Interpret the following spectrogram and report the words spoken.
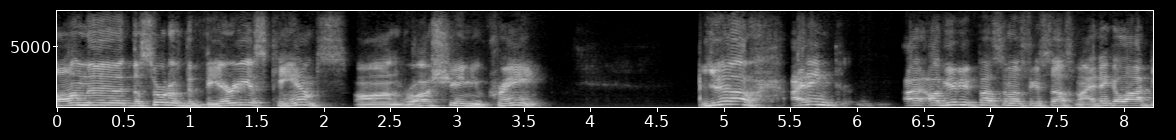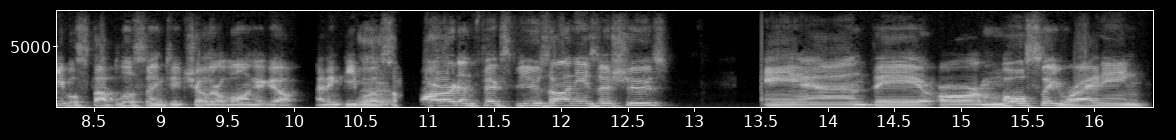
On the the sort of the various camps on Russia and Ukraine, you know, I think I'll give you a pessimistic assessment. I think a lot of people stopped listening to each other long ago. I think people have some hard and fixed views on these issues, and they are mostly writing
